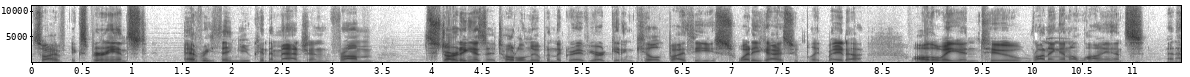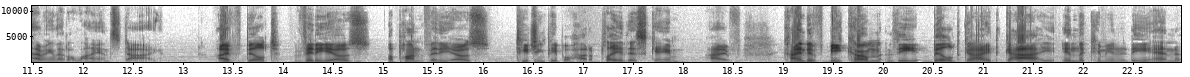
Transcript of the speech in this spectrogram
So I've experienced everything you can imagine from starting as a total noob in the graveyard, getting killed by the sweaty guys who played beta, all the way into running an alliance and having that alliance die. I've built videos upon videos teaching people how to play this game. I've kind of become the build guide guy in the community, and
